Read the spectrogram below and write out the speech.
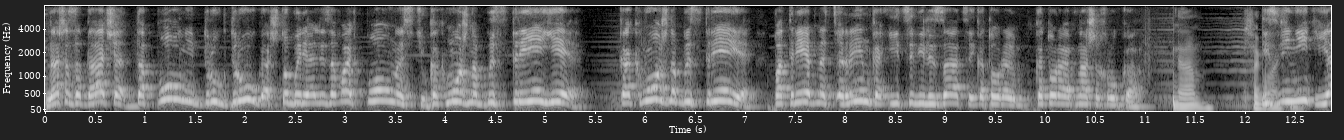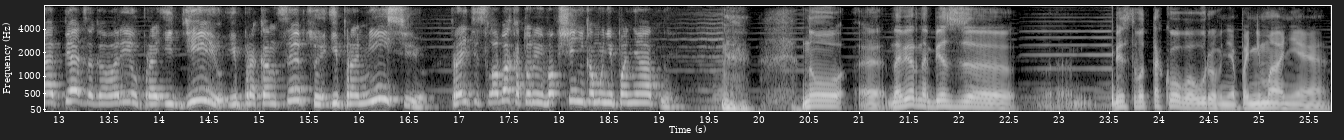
наша задача дополнить друг друга, чтобы реализовать полностью, как можно быстрее как можно быстрее потребность рынка и цивилизации, которая, которая в наших руках. Да, согласен. Извините, я опять заговорил про идею и про концепцию и про миссию, про эти слова, которые вообще никому не понятны. Ну, э, наверное, без, э, без вот такого уровня понимания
